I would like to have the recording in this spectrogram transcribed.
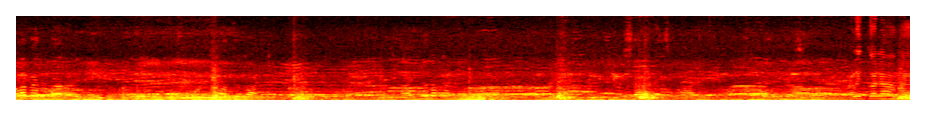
നാളെ പെരുന്നാൾ കുട്ടികൾക്ക് കാണിക്കും. കളിക്കൊലാന്ന്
